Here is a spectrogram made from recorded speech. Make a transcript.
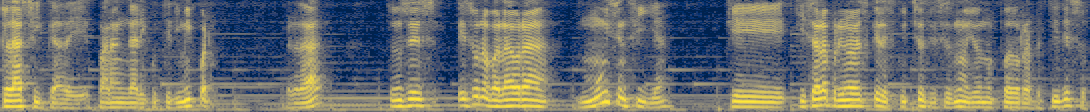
clásica de parangaricutirimícuaro, ¿verdad? Entonces es una palabra muy sencilla que quizá la primera vez que la escuchas dices, no, yo no puedo repetir eso.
